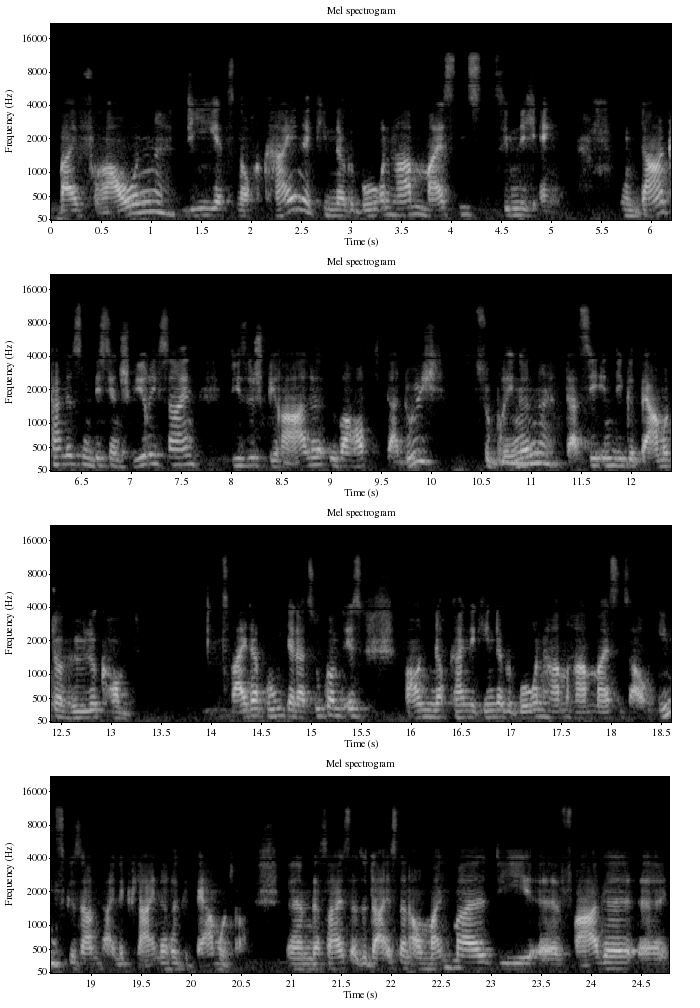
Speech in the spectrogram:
bei Frauen, die jetzt noch keine Kinder geboren haben, meistens ziemlich eng. Und da kann es ein bisschen schwierig sein, diese Spirale überhaupt dadurch zu bringen, dass sie in die Gebärmutterhöhle kommt. Zweiter Punkt, der dazu kommt, ist, Frauen, die noch keine Kinder geboren haben, haben meistens auch insgesamt eine kleinere Gebärmutter. Ähm, das heißt also, da ist dann auch manchmal die äh, Frage, äh,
